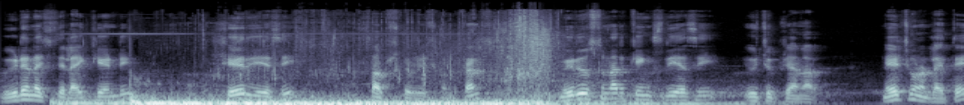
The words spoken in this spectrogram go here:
వీడియో నచ్చితే లైక్ చేయండి. షేర్ చేసి సబ్స్క్రైబ్ చేసుకోండి. ఫ్రెండ్స్ మీరు చూస్తున్నారు కింగ్స్ డిఎస్సి యూట్యూబ్ ఛానల్. నేర్చుకున్నట్లయితే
